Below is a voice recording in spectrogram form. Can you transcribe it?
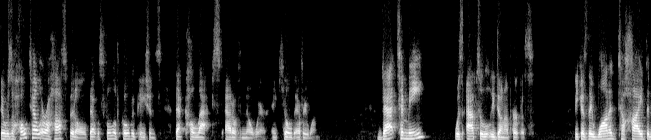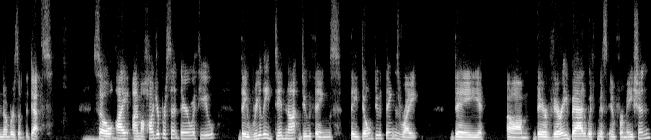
There was a hotel or a hospital that was full of COVID patients that collapsed out of nowhere and killed everyone. That to me was absolutely done on purpose because they wanted to hide the numbers of the deaths. So I I'm 100% there with you. They really did not do things. They don't do things right. They um, they're very bad with misinformation.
